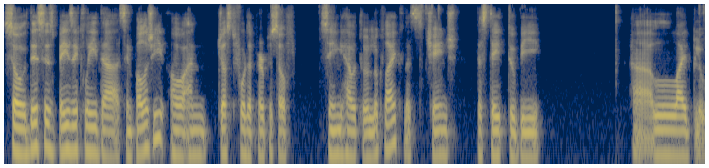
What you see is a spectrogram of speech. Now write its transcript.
So this is basically the symbology. Oh, and just for the purpose of seeing how it will look like, let's change the state to be uh, light blue.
